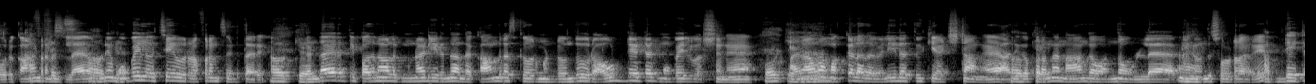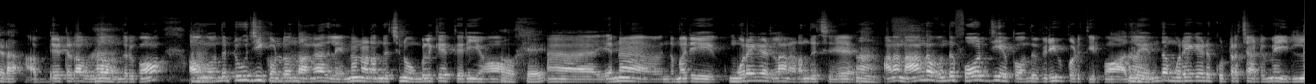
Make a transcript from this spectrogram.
ஒரு கான்ஃபரன்ஸ்ல உடனே மொபைல வச்சே ஒரு ரெஃபரன்ஸ் எடுத்தாரு. ரெண்டாயிரத்தி பதினாலுக்கு முன்னாடி இருந்த அந்த காங்கிரஸ் கவர்மெண்ட் வந்து ஒரு அவுடேட்டட் மொபைல் வெர்ஷனு அதனால மக்கள் அதை வெளியில தூக்கி அடிச்சிட்டாங்க. அதுக்கப்புறம் தான் நாங்க வந்தோம் உள்ள அப்படின்னு வந்து சொல்றாரு. அப்டேட்டடா அப்டேட்டடா உள்ள வந்திருக்கோம். அவங்க வந்து டூ ஜி கொண்டு வந்தாங்க. அதுல என்ன நடந்துச்சுன்னு உங்களுக்கே தெரியும். என்ன இந்த மாதிரி முறைகேடுலாம் நடந்துச்சு. ஆனா நாங்க வந்து ஃபோர் ஜி இப்ப வந்து விரிவுபடுத்தியிருக்கோம். அதுல எந்த முறைகேடு குற்றச்சாட்டுமே இல்ல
